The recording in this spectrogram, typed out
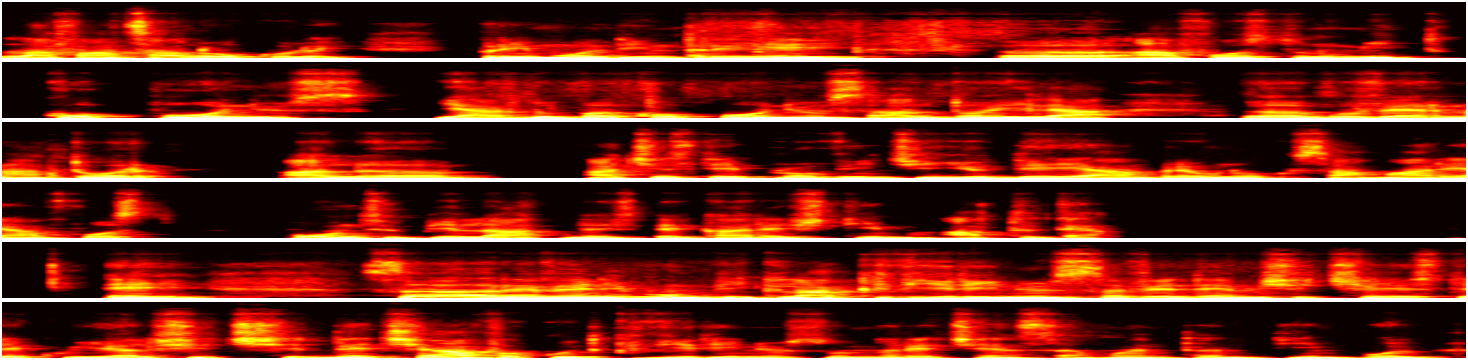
la fața locului. Primul dintre ei uh, a fost numit Coponius, iar după Coponius, al doilea guvernator al acestei provincii, Iudeia, împreună cu Samaria, a fost Ponțiu Pilat, despre care știm atâtea. Ei, să revenim un pic la Quirinius să vedem și ce este cu el și ce, de ce a făcut Quirinius un recensământ în timpul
